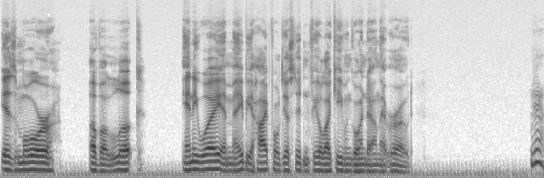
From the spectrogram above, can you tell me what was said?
is more of a look anyway, and maybe Heupel just didn't feel like even going down that road. Yeah,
